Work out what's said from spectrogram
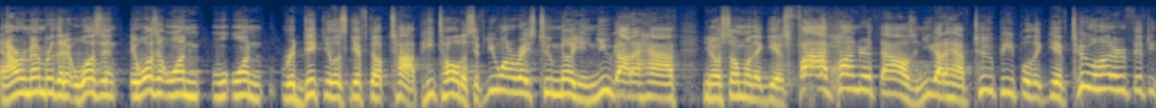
And I remember that it wasn't, it wasn't one, one ridiculous gift up top. He told us if you want to raise two million, you got to have, you know, someone that gives 500,000. You got to have two people that give 250.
